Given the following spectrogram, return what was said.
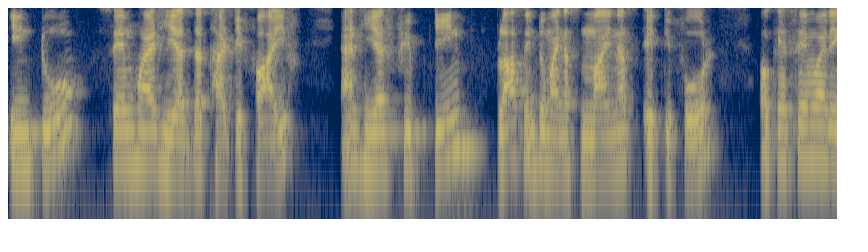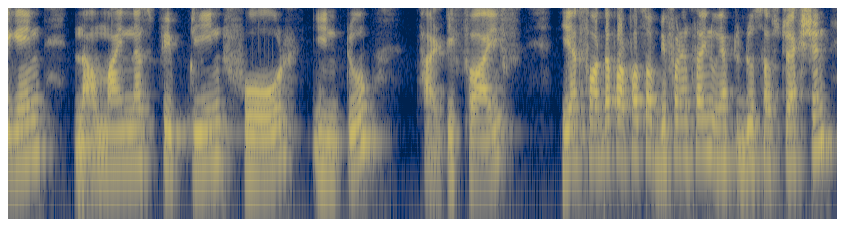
into same where here the 35 and here 15 plus into minus minus 84 okay same way again. Now minus 15 4 into 35 here for the purpose of difference sign we have to do subtraction.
